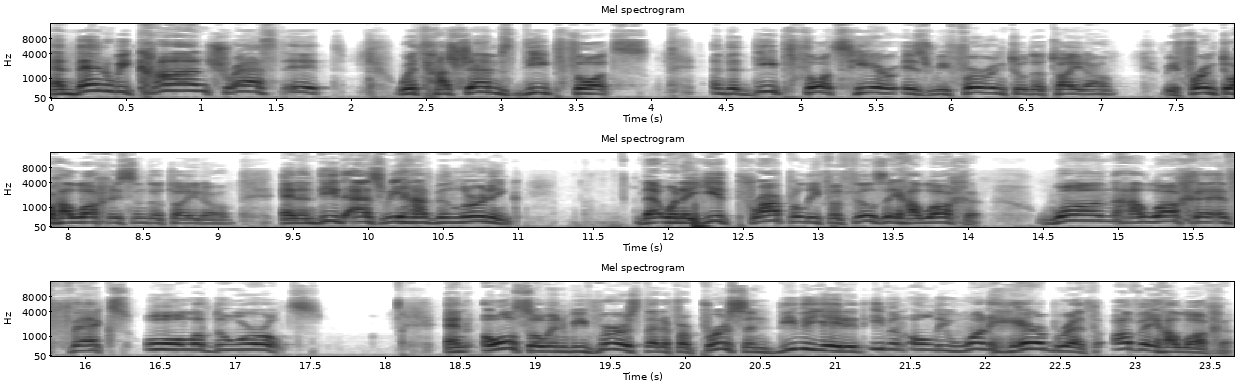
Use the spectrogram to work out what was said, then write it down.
and then we contrast it with Hashem's deep thoughts. And the deep thoughts here is referring to the Torah, referring to halachis in the Torah. And indeed, as we have been learning, that when a yid properly fulfills a halacha, one halacha affects all of the worlds. And also in reverse, that if a person deviated even only one hairbreadth of a halacha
